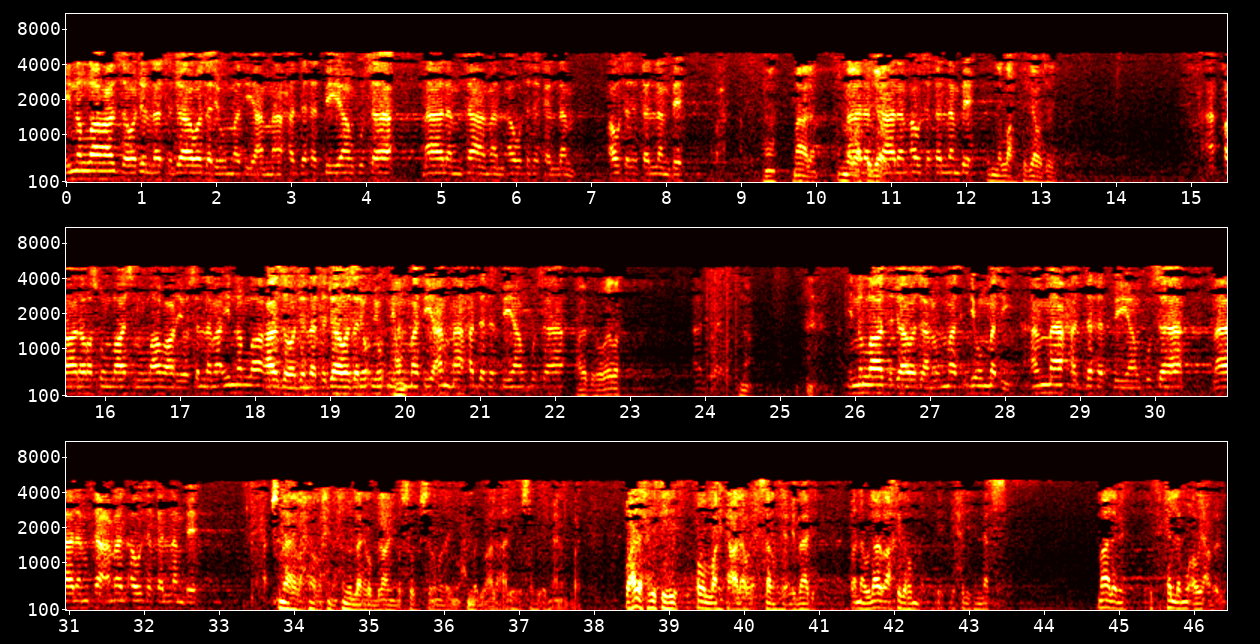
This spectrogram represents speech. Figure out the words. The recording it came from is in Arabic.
إن الله عز وجل تجاوز لأمتي عما حدثت به أنفسها ما لم تعمل أو تتكلم أو تتكلم به. ما لم. ما لم تعلم أو تكلم به. إن الله تجاوز. لي قال رسول الله صلى الله عليه وسلم إن الله عز وجل تجاوز لأمتي عما حدثت به أنفسها. عن أبي هريرة. نعم. إن الله تجاوز عن أمتي لأمتي عما حدثت به أنفسها ما لم تعمل أو تكلم به. بسم الله الرحمن الرحيم. الحمد لله رب العالمين والصلاة والسلام على محمد وعلى آله وصحبه أجمعين وهذا الحديث فيه فضل الله تعالى وإحسانه لعباده وأنه لا يؤاخذهم بحديث النفس ما لم يتكلموا أو يعملوا.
